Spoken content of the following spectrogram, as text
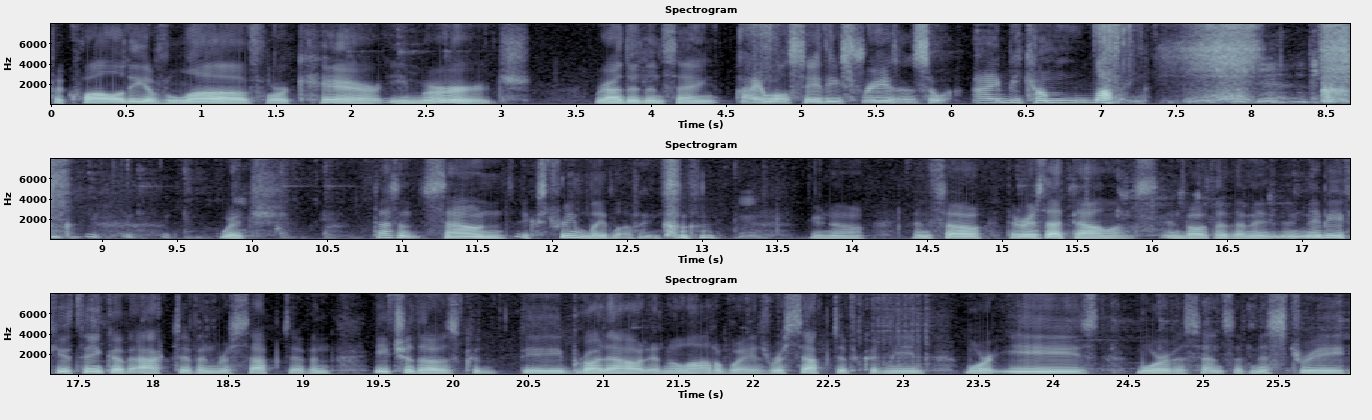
the quality of love or care emerge rather than saying, I will say these phrases so I become loving, which doesn't sound extremely loving, you know. And so there is that balance in both of them. And maybe if you think of active and receptive, and each of those could be brought out in a lot of ways. Receptive could mean more ease, more of a sense of mystery,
